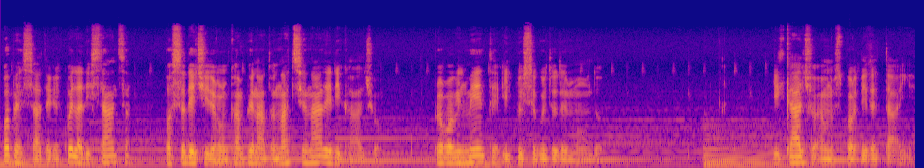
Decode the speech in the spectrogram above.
Poi pensate che quella distanza possa decidere un campionato nazionale di calcio, probabilmente il più seguito del mondo. Il calcio è uno sport di dettagli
